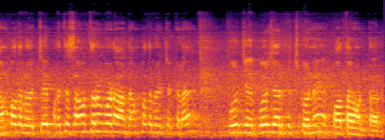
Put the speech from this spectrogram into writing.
దంపతులు వచ్చి ప్రతి సంవత్సరం కూడా ఆ దంపతులు వచ్చి ఇక్కడ పూజ పూజ జరిపించుకొని పోతూ ఉంటారు.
